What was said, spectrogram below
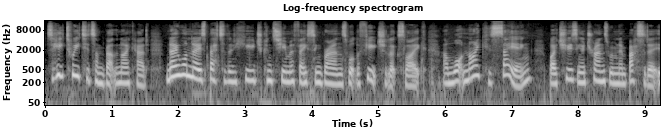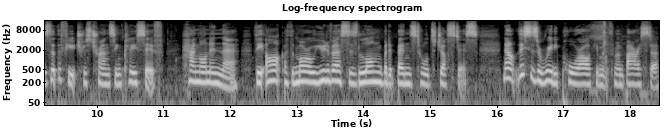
So he tweeted something about the Nike ad. No one knows better than huge consumer-facing brands what the future looks like, and what Nike is saying by choosing a trans woman ambassador is that the future is trans inclusive. Hang on in there. The arc of the moral universe is long, but it bends towards justice. Now, this is a really poor argument from a barrister,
